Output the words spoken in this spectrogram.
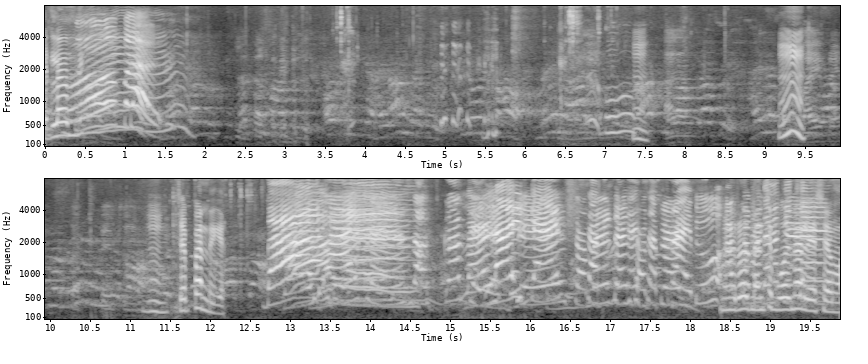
ఎట్లా ఉంది? చెప్పండి ఇక. మేము మంచి భోజనాలు చేసాము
